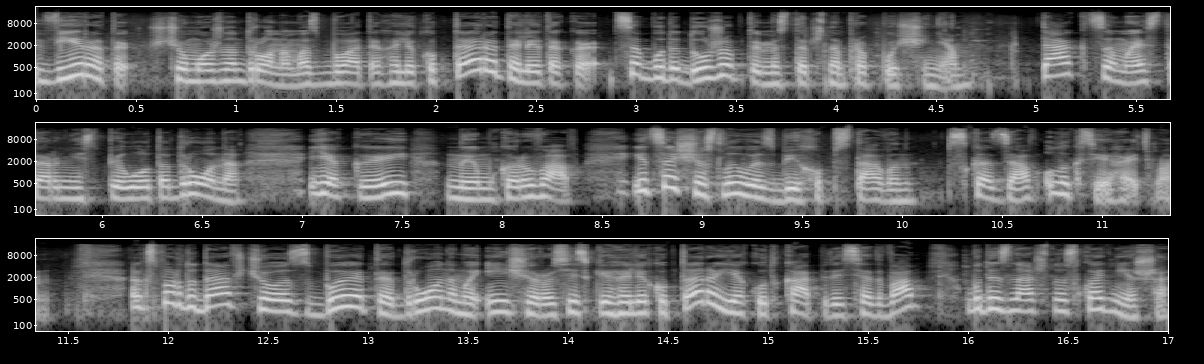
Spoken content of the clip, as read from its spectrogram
вірити, що можна дронами збивати гелікоптери та літаки, це буде дуже оптимістичне припущення. Так, це майстерність пілота дрона, який ним керував, і це щасливий збіг обставин, сказав Олексій Гетьман. Експерт додав, що збити дронами інші російські гелікоптери, як у ТК-52, буде значно складніше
